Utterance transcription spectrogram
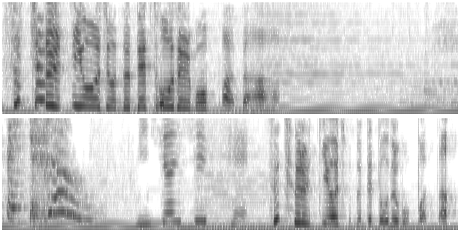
수출을 띄워줬는데 돈을 못 받아. 미션 실패. 수출을 띄워줬는데 돈을 못 받다.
